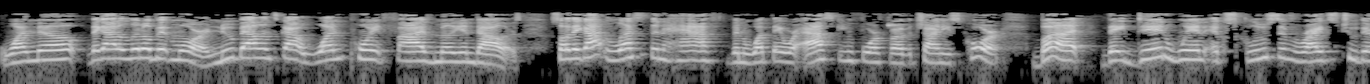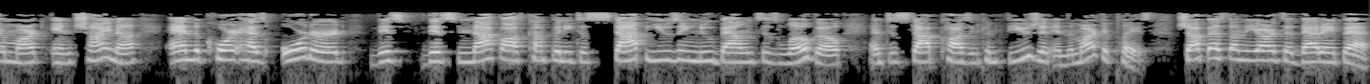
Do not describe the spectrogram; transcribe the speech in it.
One mil, they got a little bit more. New Balance got $1.5 million. So they got less than half than what they were asking for for the Chinese court, but they did win exclusive rights to their mark in China and the court has ordered this this knockoff company to stop using New Balance's logo and to stop causing confusion in the marketplace. Shop Best on the Yard said that ain't bad.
